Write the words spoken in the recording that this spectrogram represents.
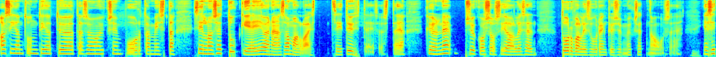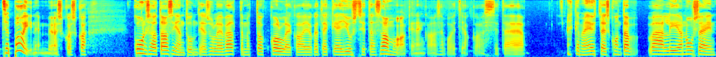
asiantuntijatyötä, se on yksin puurtamista. Silloin se tuki ei ole enää samanlaista siitä yhteisöstä. Ja kyllä ne psykososiaalisen turvallisuuden kysymykset nousee. Hmm. Ja sitten se paine myös, koska kun sä oot asiantuntija, sulla ei välttämättä ole kollegaa, joka tekee just sitä samaa, kenen kanssa voit jakaa sitä. Ja ehkä meidän yhteiskunta vähän liian usein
